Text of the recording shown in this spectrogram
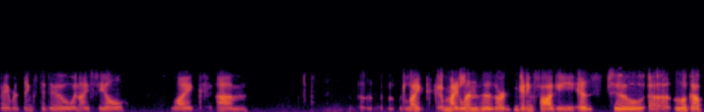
favorite things to do when I feel like um like my lenses are getting foggy is to uh, look up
